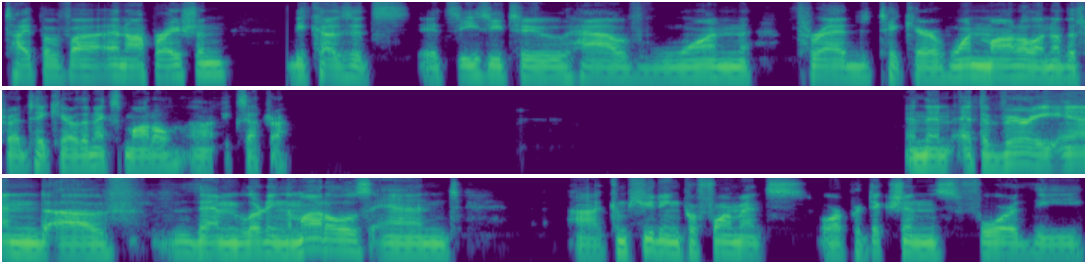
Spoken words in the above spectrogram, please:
type of uh, an operation because it's it's easy to have one thread take care of one model, another thread take care of the next model, uh, etc. And then at the very end of them learning the models and uh, computing performance or predictions for the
